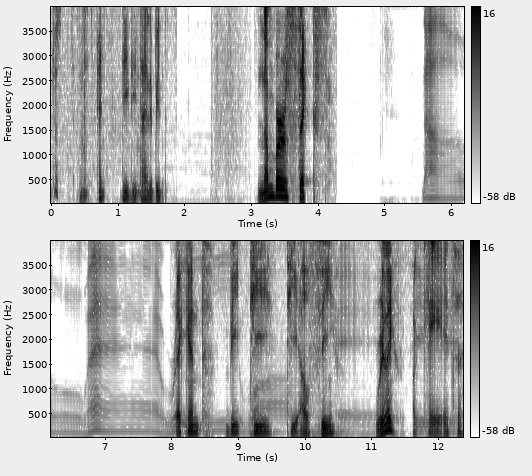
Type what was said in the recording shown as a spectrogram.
Just a teeny tiny bit. Number six. Second VT TLC. Really? Okay, it's a,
